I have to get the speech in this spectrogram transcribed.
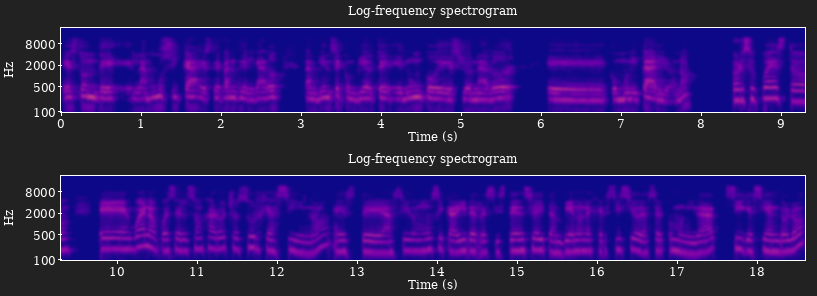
es donde la música, Estefan Delgado, también se convierte en un cohesionador eh, comunitario, ¿no? Por supuesto. Eh, bueno, pues el son jarocho surge así, ¿no? Este ha sido música ahí de resistencia y también un ejercicio de hacer comunidad, sigue siéndolo.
